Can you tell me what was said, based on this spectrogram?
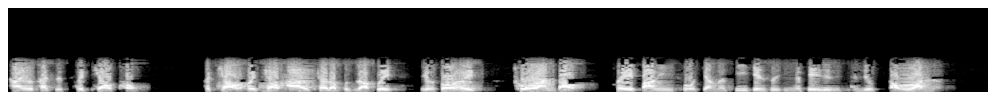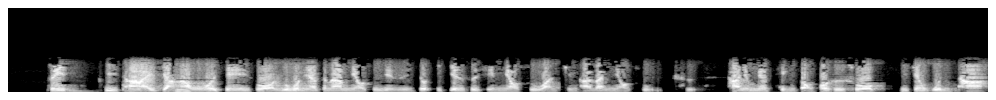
他又开始会跳痛，会跳会跳趴，会跳到不知道，所以有时候会错乱到会把你所讲的第一件事情跟第二件事情就搞乱了。所以以他来讲啊，我会建议说，如果你要跟他描述一件事情，就一件事情描述完，请他再描述一次，他有没有听懂，或是说你先问他，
